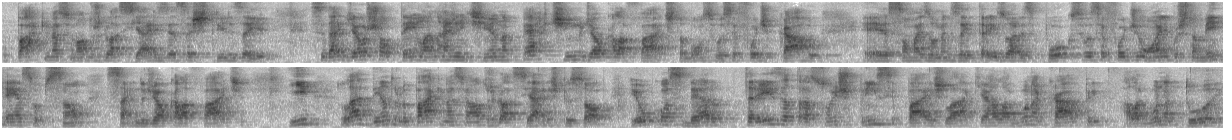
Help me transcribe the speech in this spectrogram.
o Parque Nacional dos Glaciares e essas trilhas aí. Cidade de El Chaltén, lá na Argentina, pertinho de El Calafate, tá bom? Se você for de carro, é, são mais ou menos aí 3 horas e pouco. Se você for de ônibus, também tem essa opção, saindo de El Calafate. E lá dentro do Parque Nacional dos Glaciares, pessoal, eu considero três atrações principais lá, que é a Laguna Capri, a Laguna Torre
